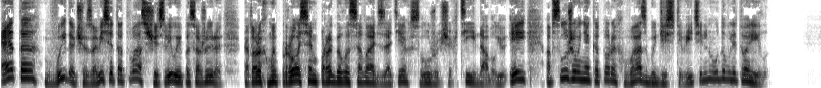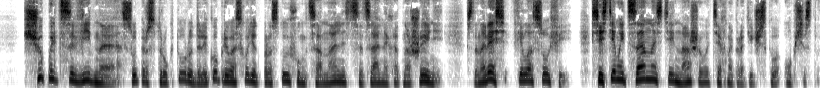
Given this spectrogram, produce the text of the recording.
Эта выдача зависит от вас, счастливые пассажиры, которых мы просим проголосовать за тех служащих TWA, обслуживание которых вас бы действительно удовлетворило. Щупальцевидная суперструктура далеко превосходит простую функциональность социальных отношений, становясь философией, системой ценностей нашего технократического общества.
